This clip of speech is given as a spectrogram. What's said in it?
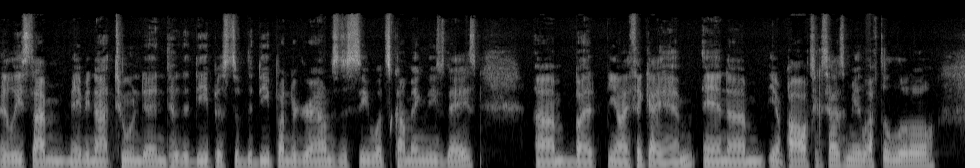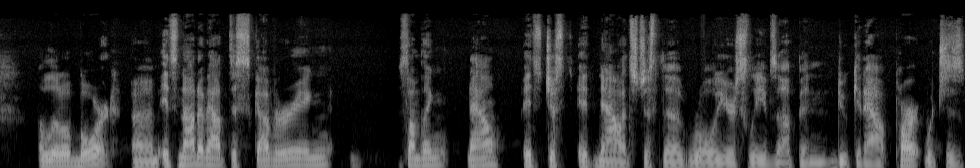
At least i'm maybe not tuned into the deepest of the deep undergrounds to see what's coming these days. Um, but you know i think i am. And um, you know politics has me left a little a little bored. Um, it's not about discovering something now. It's just it now it's just the roll your sleeves up and duke it out part which is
